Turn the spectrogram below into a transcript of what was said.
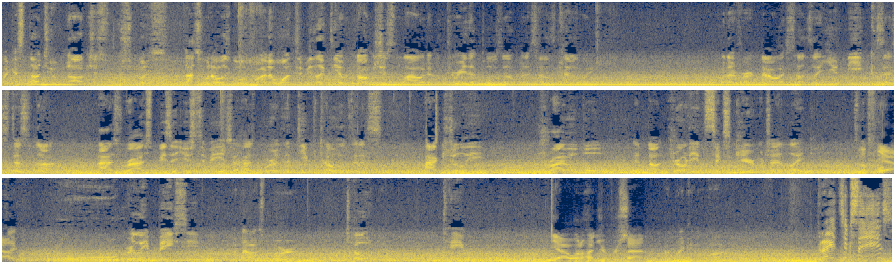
Like it's not too obnoxious, but that's what I was going for. I don't want it to be like the obnoxious loud M3 that pulls up, but it sounds kind of like whatever. Now it sounds like unique because it does not as raspy as it used to be, so it has more of the deep tones and it's actually drivable and not drony in sixth gear, which I like. 'Cause before Yeah. like really bassy, but now it's more toned, tame. Yeah, 100%. I like it a lot. Great success!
